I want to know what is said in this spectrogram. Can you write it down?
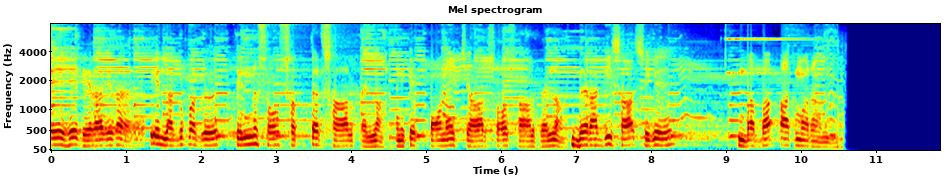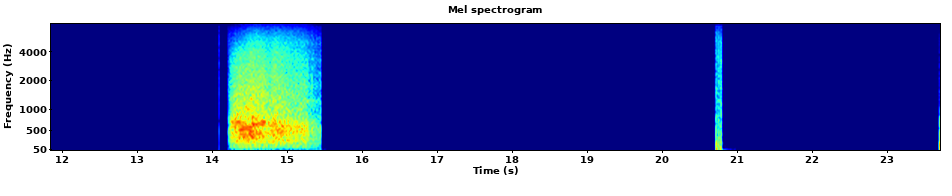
ਇਹ ਡੇਰਾ ਜਿਹੜਾ ਹੈ, ਇਹ ਲਗਭਗ 370 ਸਾਲ ਪਹਿਲਾਂ ਯਾਨੀ ਕਿ ਪੌਣੇ 400 ਸਾਲ ਪਹਿਲਾਂ ਬੈਰਾਗੀ ਸਾਧ ਸੀਗੇ ਬਾਬਾ ਆਤਮਾ ਰਾਮ ਜੀ।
